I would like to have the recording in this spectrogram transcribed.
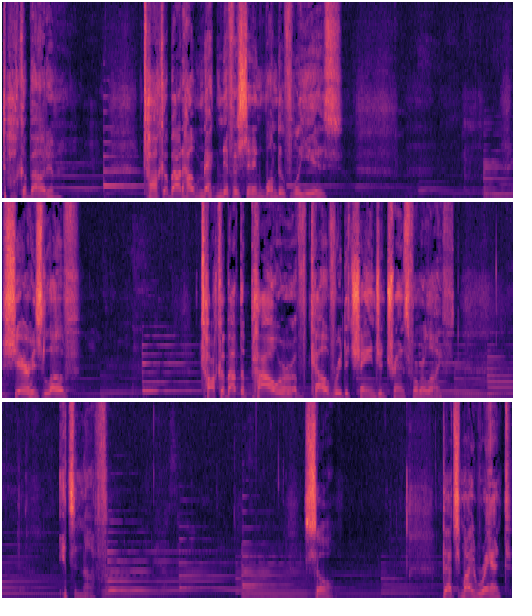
Talk about him. Talk about how magnificent and wonderful he is. Share his love. Talk about the power of Calvary to change and transform our life. It's enough. So, that's my rant.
